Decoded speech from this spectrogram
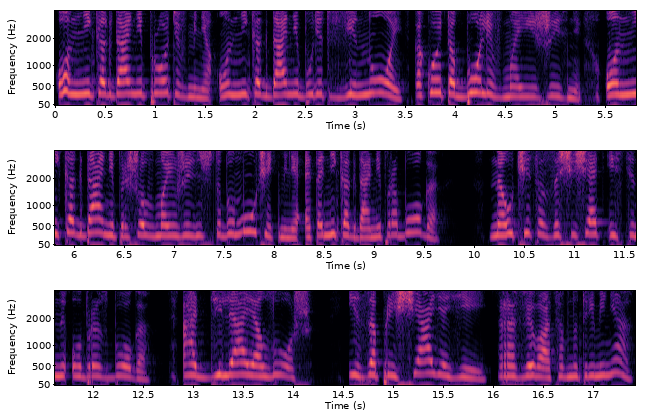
Он никогда не против меня, он никогда не будет виной какой-то боли в моей жизни. Он никогда не пришел в мою жизнь, чтобы мучить меня. Это никогда не про Бога. Научиться защищать истинный образ Бога, отделяя ложь и запрещая ей развиваться внутри меня.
